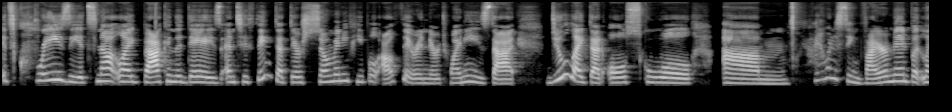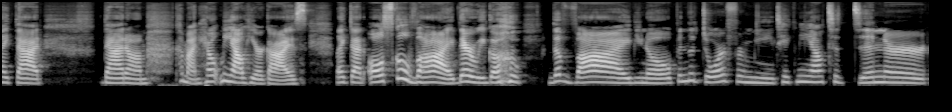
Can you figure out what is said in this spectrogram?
it's crazy it's not like back in the days and to think that there's so many people out there in their 20s that do like that old school um I don't want to say environment, but like that that um come on, help me out here guys. Like that old school vibe. There we go. The vibe, you know, open the door for me, take me out to dinner,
